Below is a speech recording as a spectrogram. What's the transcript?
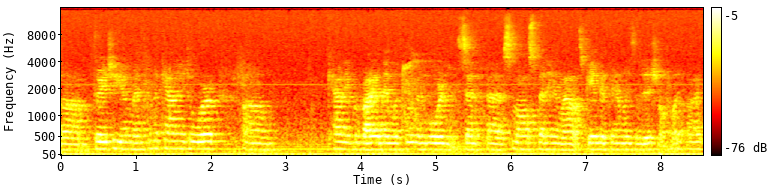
um, thirty-two young men from the county to work. Um, county provided them with room and board and sent a small spending allowance, gave their families an additional twenty-five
